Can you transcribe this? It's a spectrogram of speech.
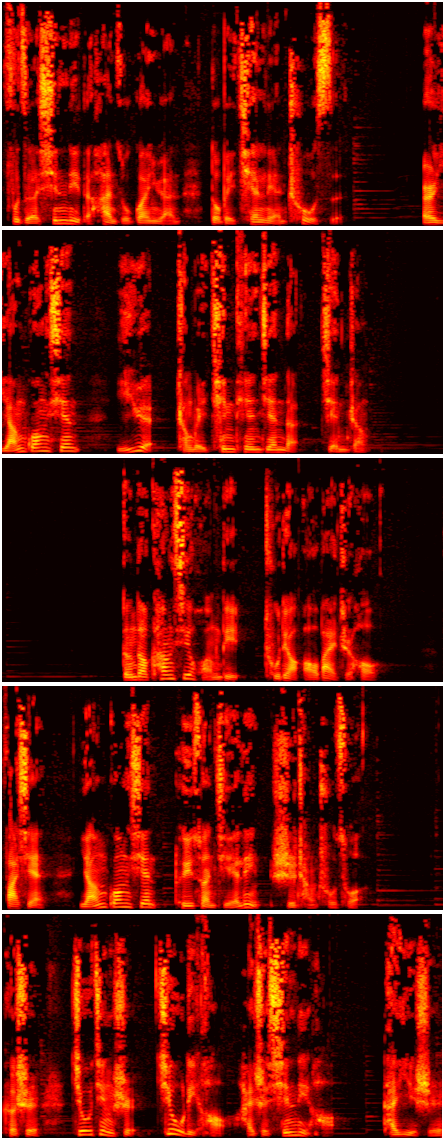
负责新历的汉族官员都被牵连处死，而杨光先一跃成为钦天监的监正。等到康熙皇帝除掉鳌拜之后，发现杨光先推算节令时常出错。可是，究竟是旧历好还是新历好，他一时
